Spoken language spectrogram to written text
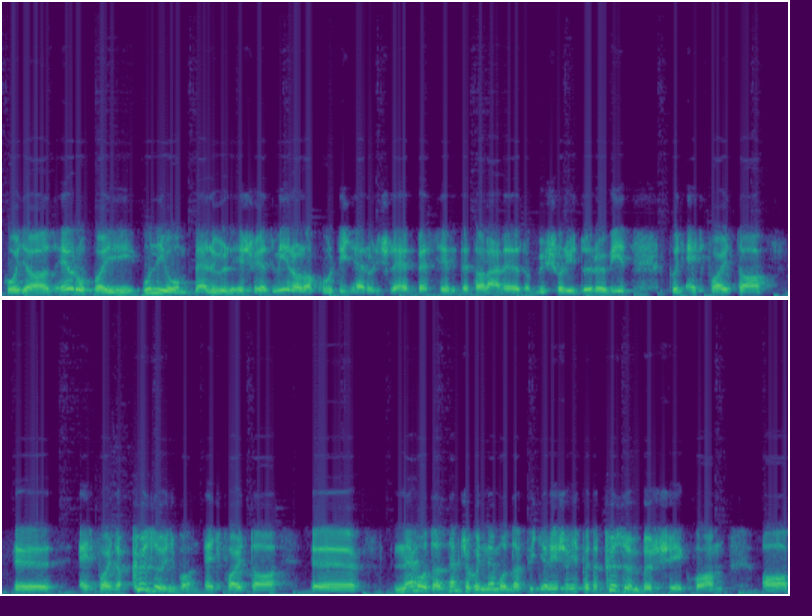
hogy az Európai Unión belül, és hogy ez miért alakult, így erről is lehet beszélni, de talán ez a műsoridő rövid, hogy egyfajta, egyfajta közöny van, egyfajta nem, oda, nem csak, hogy nem odafigyelés, hanem egyfajta közömbösség van a,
